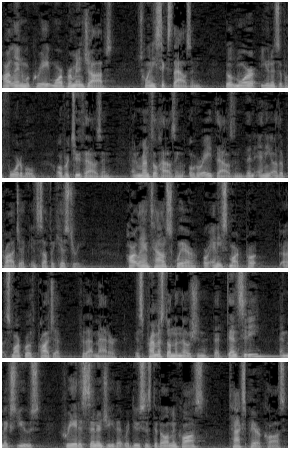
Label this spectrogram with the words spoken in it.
Heartland will create more permanent jobs, 26,000, build more units of affordable, over 2,000, and rental housing, over 8,000, than any other project in Suffolk history. Heartland Town Square, or any smart, pro, uh, smart growth project for that matter, is premised on the notion that density and mixed use create a synergy that reduces development costs, taxpayer costs,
